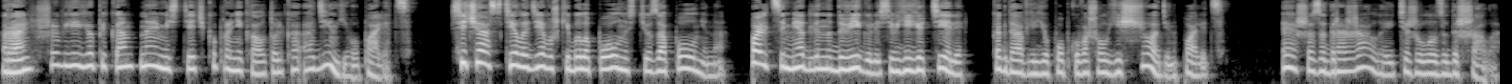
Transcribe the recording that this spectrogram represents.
Раньше в ее пикантное местечко проникал только один его палец. Сейчас тело девушки было полностью заполнено. Пальцы медленно двигались в ее теле, когда в ее попку вошел еще один палец. Эша задрожала и тяжело задышала.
